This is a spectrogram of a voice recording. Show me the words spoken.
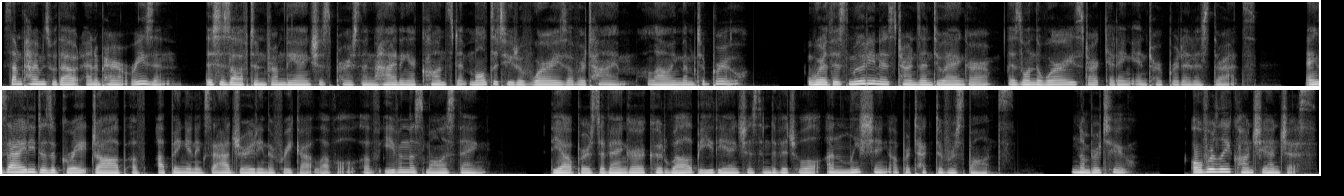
sometimes without an apparent reason. This is often from the anxious person hiding a constant multitude of worries over time, allowing them to brew. Where this moodiness turns into anger is when the worries start getting interpreted as threats. Anxiety does a great job of upping and exaggerating the freakout level of even the smallest thing. The outburst of anger could well be the anxious individual unleashing a protective response. Number two, overly conscientious.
